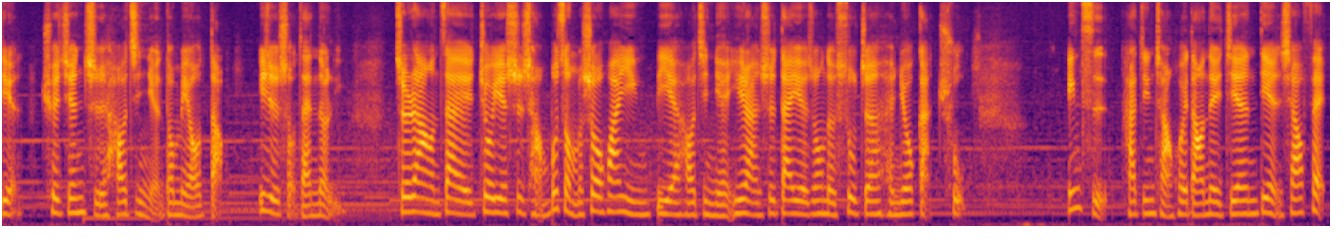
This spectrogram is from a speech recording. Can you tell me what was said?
店，却坚持好几年都没有倒，一直守在那里。这让在就业市场不怎么受欢迎、毕业好几年依然是待业中的素贞很有感触。因此，他经常会到那间店消费。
